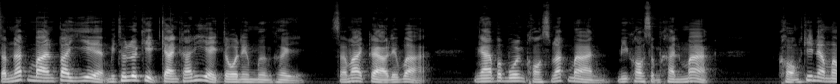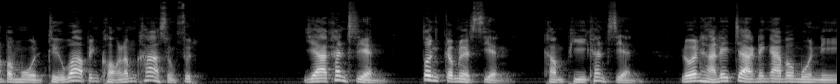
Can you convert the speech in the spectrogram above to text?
สำนักมารป้าเย่มีธุรกิจการค้าที่ใหญ่โตในเมืองเฮยสามารถกล่าวได้ว่า งานประมูลของสำนักมารมีความสำคัญมาก ของที่นำมาประมูลถือว่าเป็นของล้ำค่าสูงสุด ยาขั้นเซียน ต้นกำเนิดเซียน คำพีขั้นเซียนล้วนหาได้จากในงานประมูลนี้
